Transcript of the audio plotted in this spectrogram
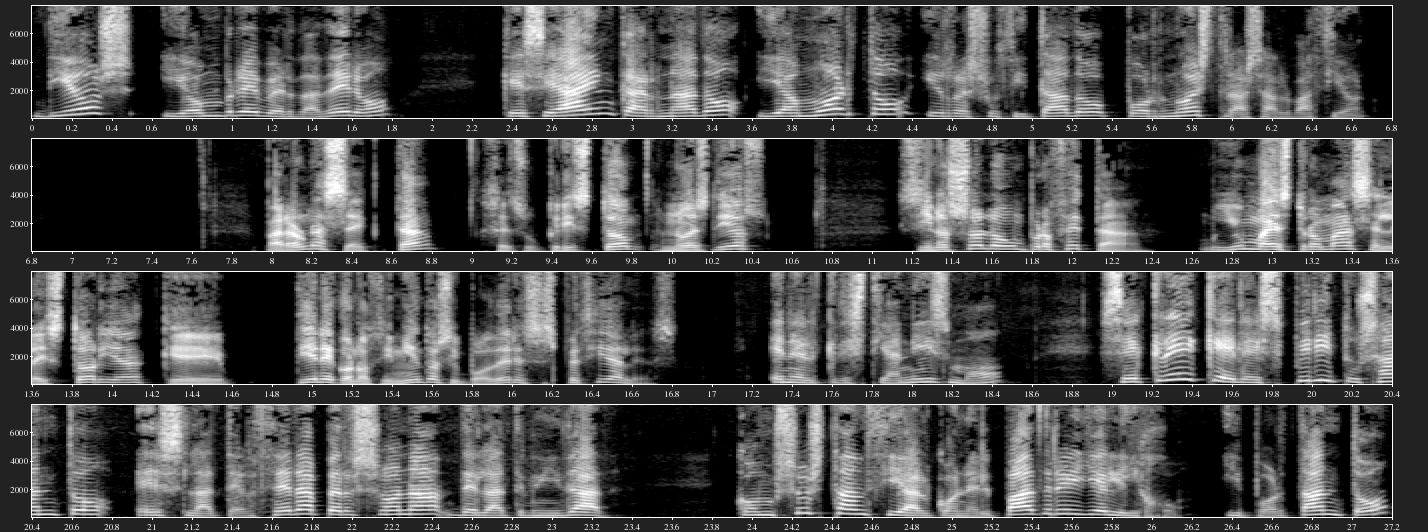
Dios y hombre verdadero, que se ha encarnado y ha muerto y resucitado por nuestra salvación. Para una secta, Jesucristo no es Dios, sino solo un profeta y un maestro más en la historia que tiene conocimientos y poderes especiales. En el cristianismo, se cree que el Espíritu Santo es la tercera persona de la Trinidad, consubstancial con el Padre y el Hijo, y por tanto,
